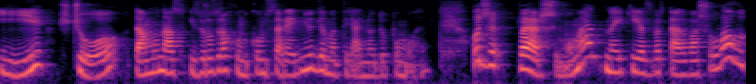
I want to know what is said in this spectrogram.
і що там у нас із розрахунком середньої для матеріальної допомоги? Отже, перший момент, на який я звертаю вашу увагу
